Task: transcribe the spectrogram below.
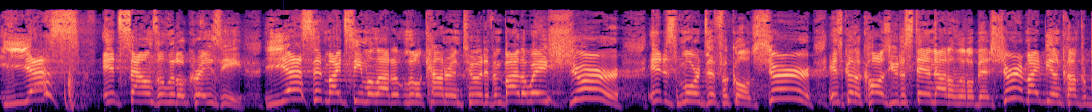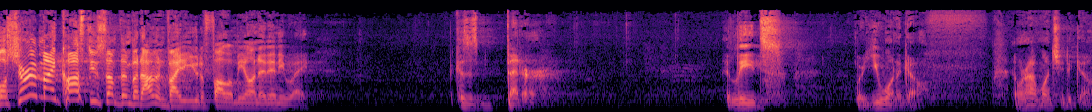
Yes, it sounds a little crazy. Yes, it might seem a, lot, a little counterintuitive. And by the way, sure, it is more difficult. Sure, it's going to cause you to stand out a little bit. Sure, it might be uncomfortable. Sure, it might cost you something, but I'm inviting you to follow me on it anyway because it's better. It leads where you want to go and where I want you to go.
